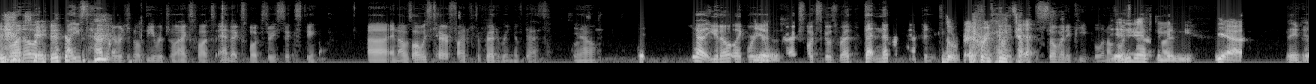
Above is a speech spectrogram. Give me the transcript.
Well, I know like, I used to have an original, the original Xbox and Xbox 360, uh, and I was always terrified of the red ring of death. You know? Yeah, you know, like where Yeah. your Xbox goes red. That never happened. The red ring of it's happened to death. so many people, and I was Yeah, it always didn't have to terrified. maybe. Yeah. Maybe Yeah.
